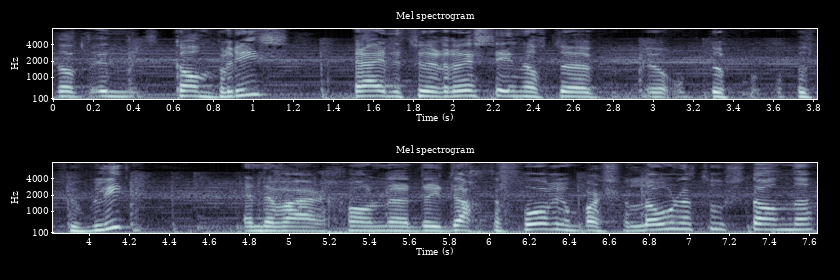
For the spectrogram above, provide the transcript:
dat- in het Cambries rijden terroristen in op, de, op, de, op het publiek. En er waren gewoon de dag daarvoor in Barcelona toestanden.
